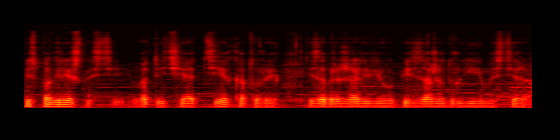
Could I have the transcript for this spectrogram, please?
без погрешностей, в отличие от тех, которые изображали в его пейзажах другие мастера.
